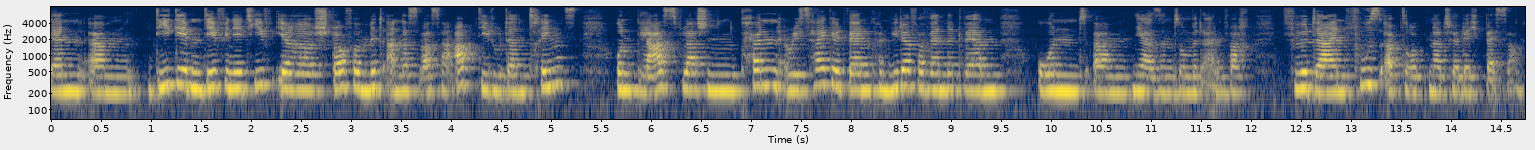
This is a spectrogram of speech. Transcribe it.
Denn ähm, die geben definitiv ihre Stoffe mit an das Wasser ab, die du dann trinkst. Und Glasflaschen können recycelt werden, können wiederverwendet werden und ähm, ja, sind somit einfach für deinen Fußabdruck natürlich besser.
